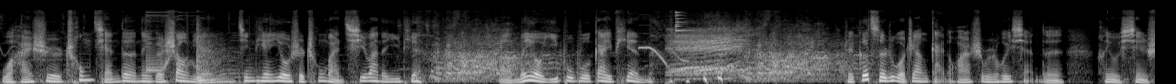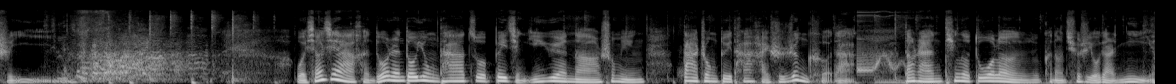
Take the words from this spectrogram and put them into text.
我还是充钱的那个少年，今天又是充满期望的一天，啊，没有一步步钙片。这歌词如果这样改的话，是不是会显得很有现实意义？我相信啊，很多人都用它做背景音乐呢，说明大众对它还是认可的。当然，听得多了，可能确实有点腻。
